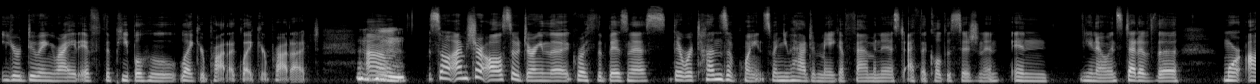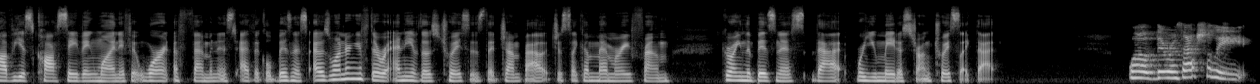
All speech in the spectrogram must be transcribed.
you're doing right if the people who like your product like your product. Um, so I'm sure also during the growth of the business, there were tons of points when you had to make a feminist ethical decision in, in you know, instead of the more obvious cost saving one if it weren't a feminist ethical business. I was wondering if there were any of those choices that jump out, just like a memory from growing the business that where you made a strong choice like that. Well, there was actually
